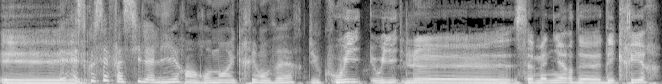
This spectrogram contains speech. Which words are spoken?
Et Est-ce que c'est facile à lire un roman écrit en vers du coup? Oui, oui, le, sa manière de d'écrire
